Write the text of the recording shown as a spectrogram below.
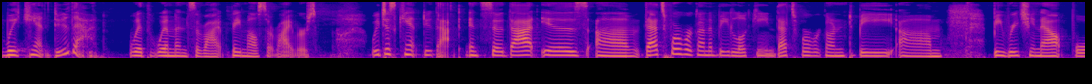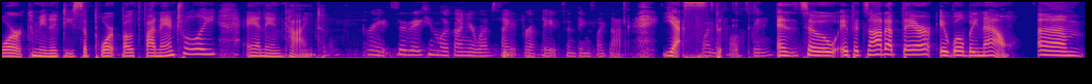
we can't do that with women survive female survivors we just can't do that and so that is um, that's where we're going to be looking that's where we're going to be um, be reaching out for community support both financially and in kind Great. So they can look on your website for updates and things like that. yes Wonderful. Thanks. and so if it's not up there it will be now um,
